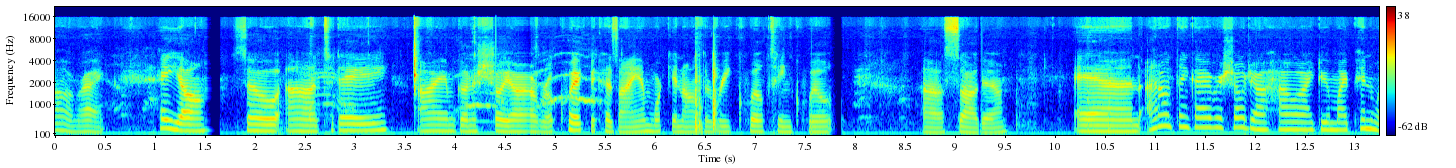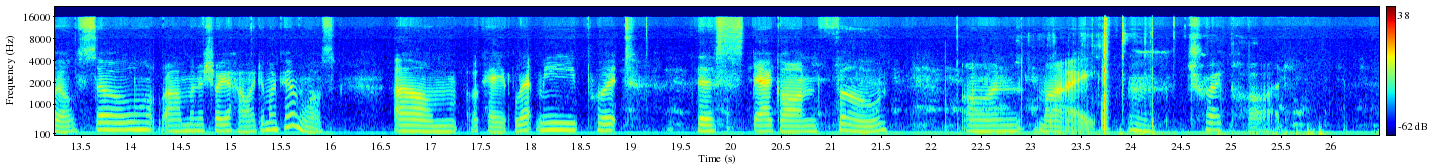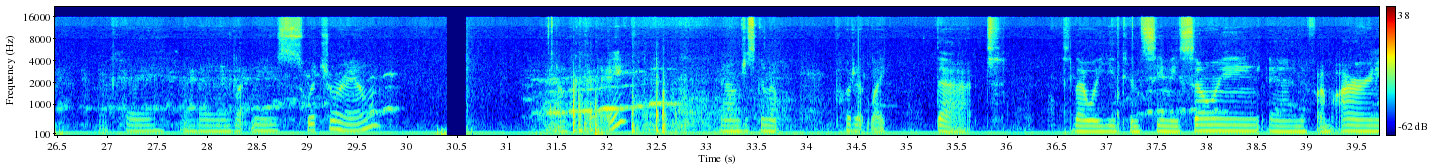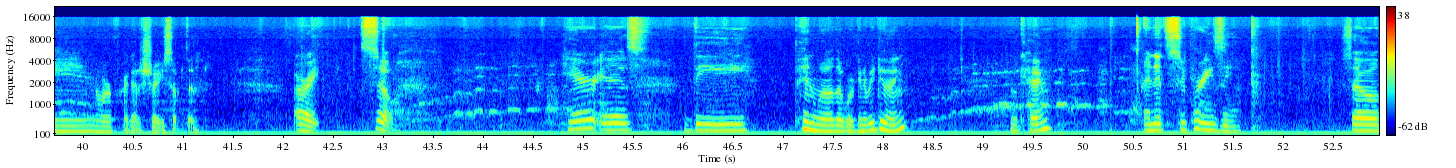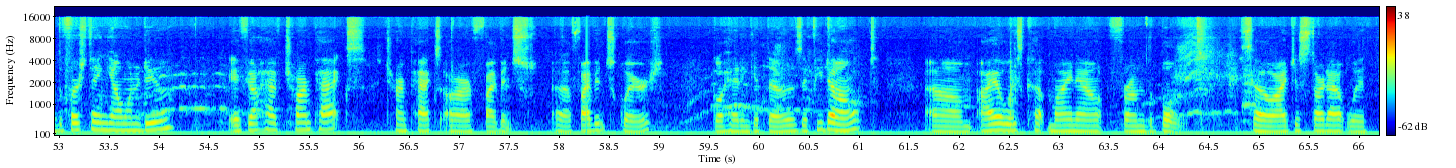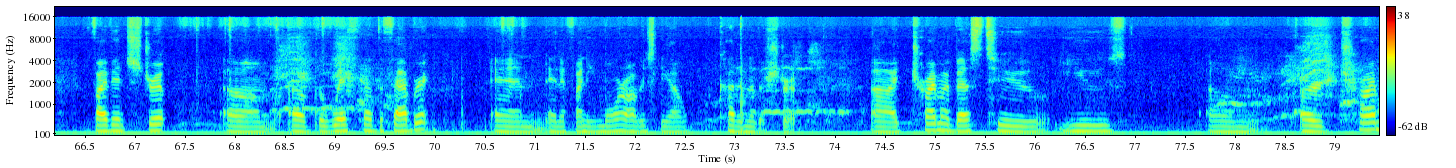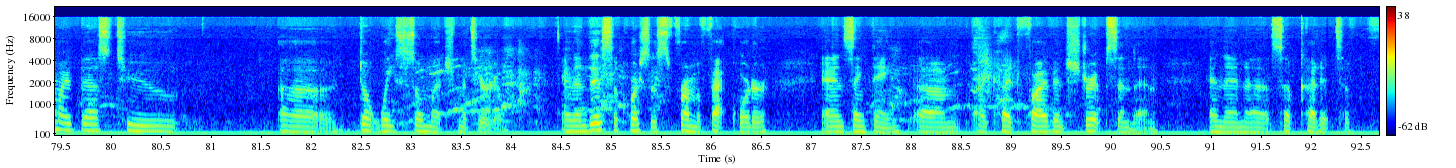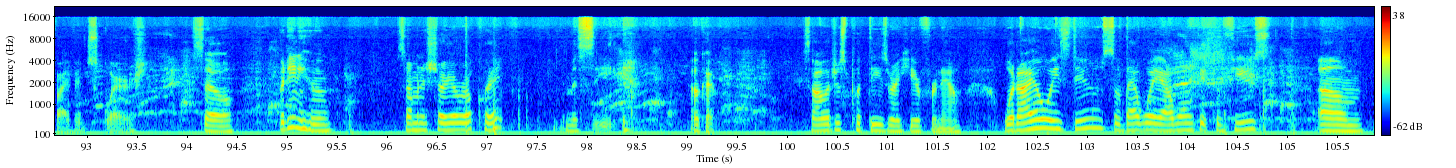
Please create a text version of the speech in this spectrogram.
All right. Hey, y'all. So uh, today I am going to show y'all real quick because I am working on the requilting quilt uh, saga. And I don't think I ever showed y'all how I do my pinwheels. So I'm going to show you how I do my pinwheels. Um, okay, let me put this daggone phone on my mm, tripod. Let me switch around. Okay, and I'm just gonna put it like that. So that way you can see me sewing and if I'm ironing or if I gotta show you something. Alright, so here is the pinwheel that we're gonna be doing. Okay, and it's super easy. So the first thing y'all want to do, if y'all have charm packs, charm packs are five inch uh, five inch squares. Go ahead and get those. If you don't, um, I always cut mine out from the bolt. So I just start out with five inch strip um, of the width of the fabric, and and if I need more, obviously I'll cut another strip. Uh, I try my best to use um, or try my best to uh, don't waste so much material. And then this, of course, is from a fat quarter, and same thing. Um, I cut five inch strips and then and then uh, subcut it to five inch squares. So, but anywho, so I'm to show you real quick. Let me see. Okay, so I will just put these right here for now. What I always do, so that way I won't get confused. Um,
